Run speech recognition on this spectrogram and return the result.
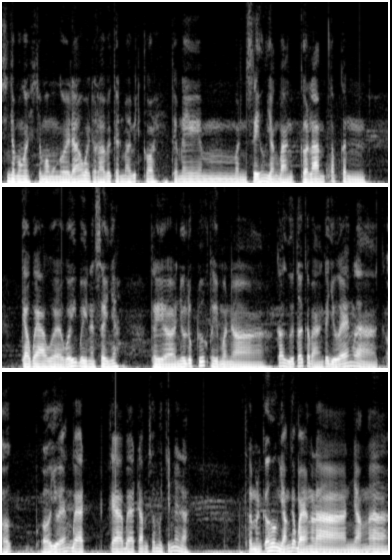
Xin chào mọi người, chào mừng mọi người đã quay trở lại với kênh My Bitcoin. Thì hôm nay mình sẽ hướng dẫn bạn clam token KWA về với Binance nhé. Thì uh, như lúc trước thì mình uh, có gửi tới các bạn cái dự án là ở ở dự án 3K 369 này nè. Thì mình có hướng dẫn các bạn là nhận uh,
